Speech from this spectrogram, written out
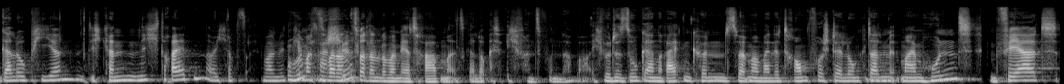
galoppieren. Ich kann nicht reiten, aber ich habe es einmal mitgemacht. Das war, dann, war dann aber mehr Traben als Galopp. Ich, ich fand es wunderbar. Ich würde so gern reiten können. Das war immer meine Traumvorstellung. Dann mit meinem Hund, dem Pferd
